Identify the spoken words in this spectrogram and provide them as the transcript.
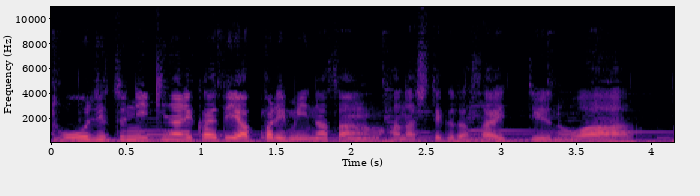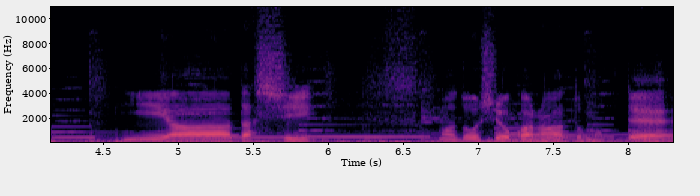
当日にいきなり変えてやっぱり皆さん話してくださいっていうのは嫌だしまあ、どうしようかなと思って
